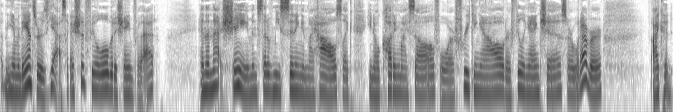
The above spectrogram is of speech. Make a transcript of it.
I mean, the answer is yes. Like, I should feel a little bit of shame for that. And then that shame, instead of me sitting in my house, like, you know, cutting myself or freaking out or feeling anxious or whatever, I could,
